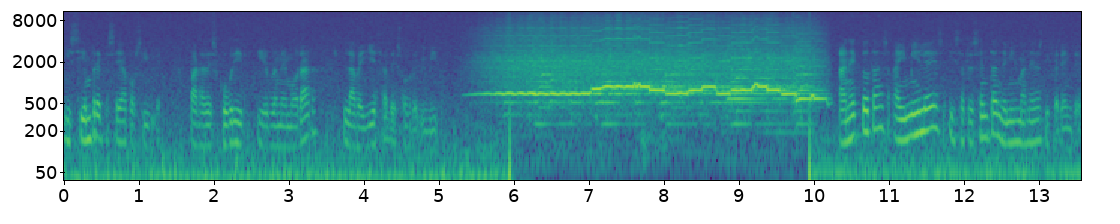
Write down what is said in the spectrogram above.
y siempre que sea posible, para descubrir y rememorar la belleza de sobrevivir. Anécdotas hay miles y se presentan de mil maneras diferentes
